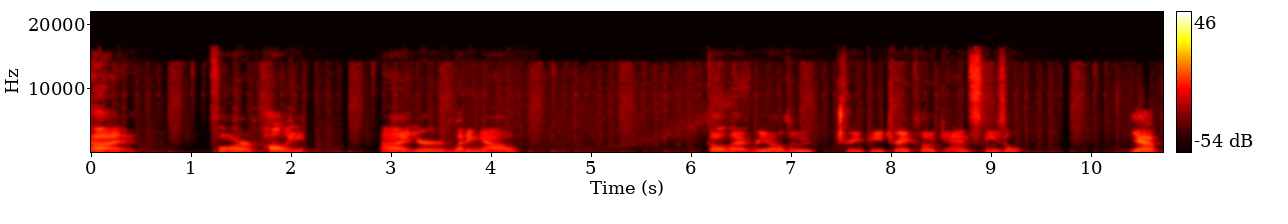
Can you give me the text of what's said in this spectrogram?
uh, for Polly, uh, you're letting out Golett, Riolu, Dreepy, Drakloak, and Sneasel. Yep.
